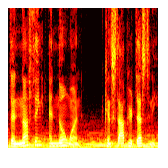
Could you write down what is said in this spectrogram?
then nothing and no one can stop your destiny.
